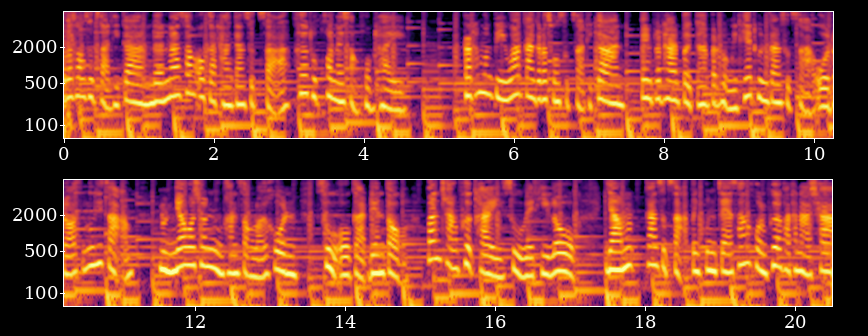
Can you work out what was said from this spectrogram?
กระทรวงศึกษาธิการเดินหน้าสร้างโอกาสทางการศึกษาเพื่อทุกคนในสังคมไทย รัฐมนตรีว่าการกระทรวงศึกษาธิการ เป็นประธานเปิดการประถมนิเทศทุนการศึกษาโอดอสรุ่นที่ 3 หนุนเยาวชน 1,200 คน สู่โอกาสเรียนต่อ ปั้นช้างเผือกไทย สู่เวทีโลก ย้ำ การศึกษาเป็นกุญแจสร้างคนเพื่อพัฒนาชา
